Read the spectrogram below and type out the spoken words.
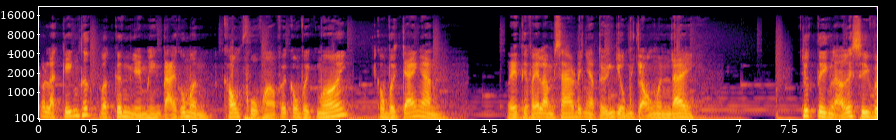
đó là kiến thức và kinh nghiệm hiện tại của mình không phù hợp với công việc mới, công việc trái ngành. Vậy thì phải làm sao để nhà tuyển dụng chọn mình đây? Trước tiên là ở cái cv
